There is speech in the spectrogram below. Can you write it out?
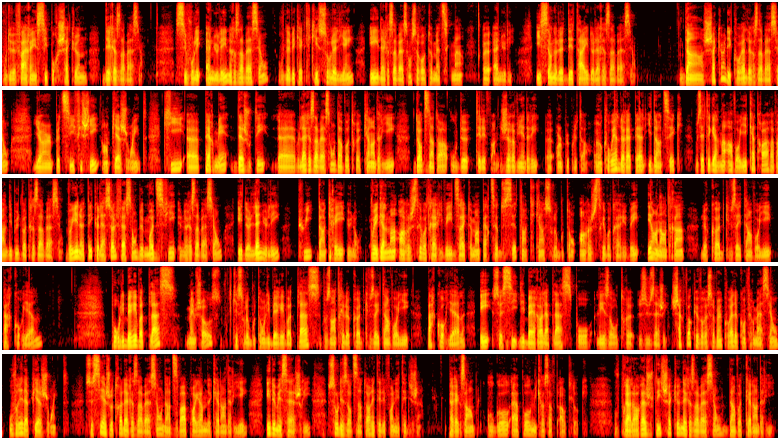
Vous devez faire ainsi pour chacune des réservations. Si vous voulez annuler une réservation, vous n'avez qu'à cliquer sur le lien et la réservation sera automatiquement euh, annulée. Ici, on a le détail de la réservation. Dans chacun des courriels de réservation, il y a un petit fichier en pièce jointe qui euh, permet d'ajouter la, réservation dans votre calendrier d'ordinateur ou de téléphone. Je reviendrai euh, un peu plus tard. Un courriel de rappel identique vous êtes également envoyé quatre heures avant le début de votre réservation. Veuillez noter que la seule façon de modifier une réservation est de l'annuler puis d'en créer une autre. Vous pouvez également enregistrer votre arrivée directement à partir du site en cliquant sur le bouton Enregistrer votre arrivée et en entrant le code qui vous a été envoyé par courriel. Pour libérer votre place, même chose, vous cliquez sur le bouton Libérer votre place, vous entrez le code qui vous a été envoyé par courriel et ceci libérera la place pour les autres usagers. Chaque fois que vous recevez un courriel de confirmation, ouvrez la pièce jointe. Ceci ajoutera la réservation dans divers programmes de calendrier et de messagerie sur les ordinateurs et téléphones intelligents. Par exemple, Google, Apple, Microsoft Outlook. Vous pourrez alors ajouter chacune des réservations dans votre calendrier.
